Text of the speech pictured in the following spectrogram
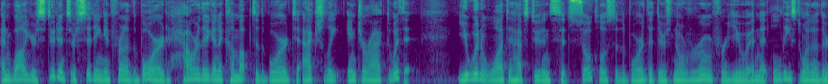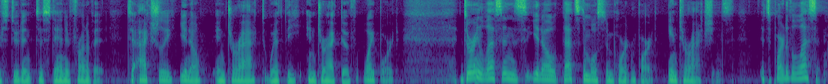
And while your students are sitting in front of the board, how are they going to come up to the board to actually interact with it? You wouldn't want to have students sit so close to the board that there's no room for you and at least one other student to stand in front of it to actually, you know, interact with the interactive whiteboard. During lessons, you know, that's the most important part interactions. It's part of the lesson.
